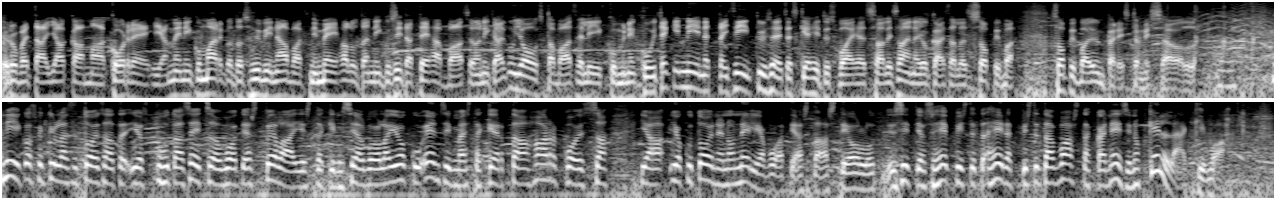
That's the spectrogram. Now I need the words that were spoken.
ruvetaan jakamaan koreihin. Ja me niin kuin Marko tuossa hyvin avasi, niin me ei haluta niin kuin sitä tehdä, vaan se on ikään kuin joustavaa se liikkuminen. Kuitenkin niin, että siinä kyseisessä kehitysvaiheessa olisi aina jokaisella se sopiva, sopiva ympäristö, missä olla. Mm. Niin, koska kyllä se toisaalta, jos puhutaan seitsemänvuotiaista pelaajistakin, niin siellä voi olla joku ensimmäistä kertaa harkoissa ja joku toinen on neljävuotiaasta asti ollut. Sitten jos he pistetään, heidät pistetään vastakkain, niin ei siinä ole kellään kivaa.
